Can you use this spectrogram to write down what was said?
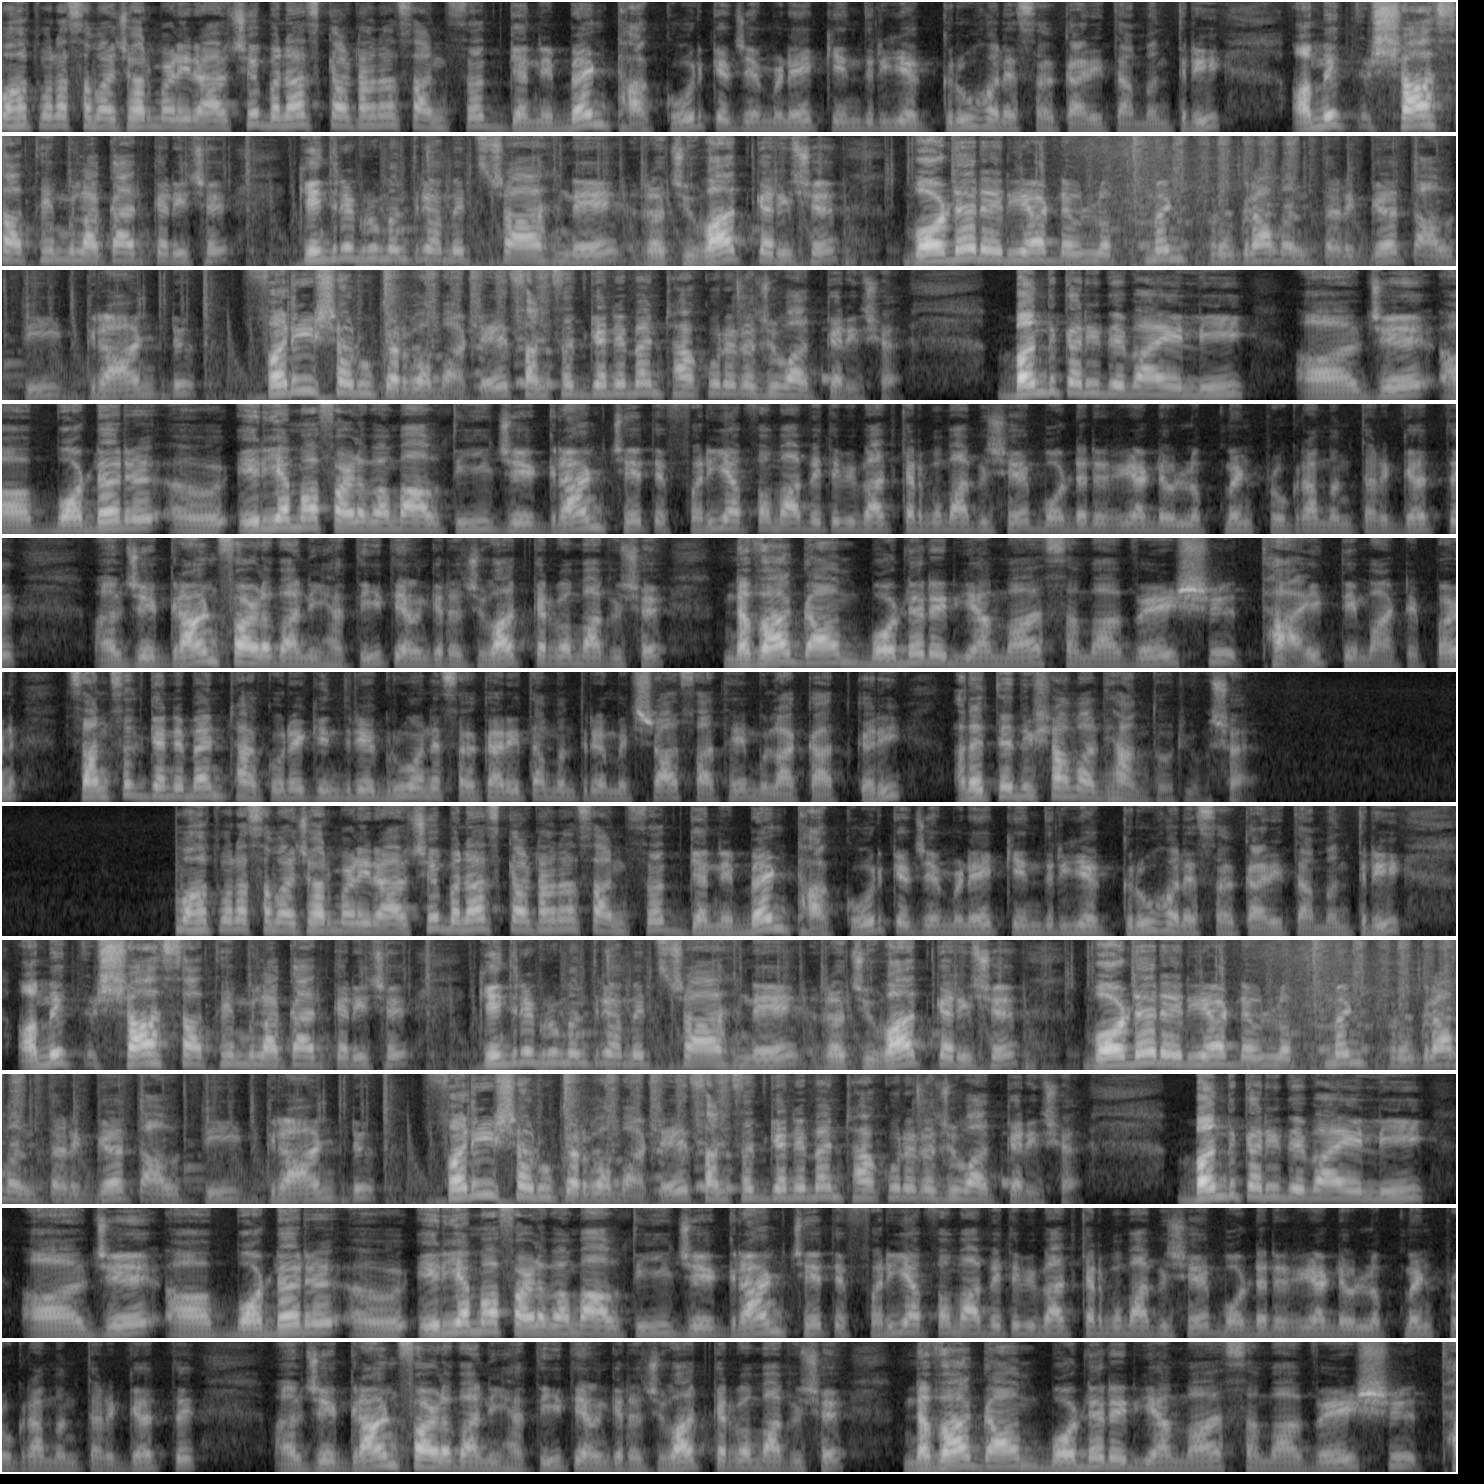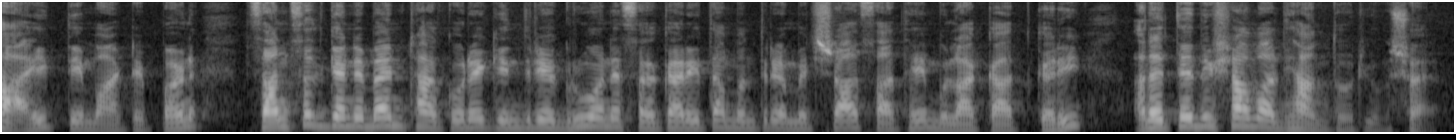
મહત્વના સમાચાર મળી રહ્યા છે. બનાસકાંઠાના સાંસદ ગેનીબેન ઠાકોર કે જેમણે કેન્દ્રીય ગૃહ અને સહકારિતા મંત્રી અમિત શાહ સાથે મુલાકાત કરી છે. કેન્દ્રીય ગૃહમંત્રી અમિત શાહને રજૂઆત કરી છે. બોર્ડર એરિયા ડેવલપમેન્ટ પ્રોગ્રામ અંતર્ગત આવતી ગ્રાન્ટ ફરી શરૂ કરવા માટે સાંસદ ગેનીબેન ઠાકોરે રજૂઆત કરી છે. બંધ કરી દેવાયેલી જે બોર્ડર એરિયામાં ફાળવવામાં આવતી જે ગ્રાન્ટ છે તે ફરી આપવામાં આવે તેવી વાત કરવામાં આવી છે. બોર્ડર એરિયા ડેવલપમેન્ટ પ્રોગ્રામ અંતર્ગત જે ગ્રાન્ટ ફાળવવાની હતી તે અંગે રજૂઆત કરવામાં આવી છે. નવા ગામ બોર્ડર એરિયામાં સમાવેશ થાય તે માટે પણ સાંસદ ગેનીબેન ઠાકોરે કેન્દ્રીય ગૃહ અને સહકારિતા મંત્રી અમિત શાહ સાથે મુલાકાત કરી અને તે દિશામાં ધ્યાન દોર્યું છે. મહત્વના સમાચાર મળી રહ્યા છે. બનાસકાંઠાના સાંસદ ગેનીબેન ઠાકોર કે જેમણે કેન્દ્રીય ગૃહ અને સહકારિતા મંત્રી અમિત શાહ સાથે મુલાકાત કરી છે. કેન્દ્રીય ગૃહમંત્રી અમિત શાહને રજૂઆત કરી છે. બોર્ડર એરિયા ડેવલપમેન્ટ પ્રોગ્રામ અંતર્ગત આવતી ગ્રાન્ટ ફરી શરૂ કરવા માટે સાંસદ ગેનીબેન ઠાકોરે રજૂઆત કરી છે. બંધ કરી દેવાયેલી જે બોર્ડર એરિયામાં ફાળવવામાં આવતી જે ગ્રાન્ટ છે તે ફરી આપવામાં આવે તેવી વાત કરવામાં આવી છે. બોર્ડર એરિયા ડેવલપમેન્ટ પ્રોગ્રામ અંતર્ગત જે ગ્રાન્ટ ફાળવવાની હતી તે અંગે રજૂઆત કરવામાં આવી છે. નવા ગામ બોર્ડર એરિયામાં સમાવેશ થાય તે માટે પણ સાંસદ ગનેબેન ઠાકોરે કેન્દ્રીય ગૃહ અને સહકારિતા મંત્રી અમિત શાહ સાથે મુલાકાત કરી અને તે દિશામાં ધ્યાન દોર્યું છે.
